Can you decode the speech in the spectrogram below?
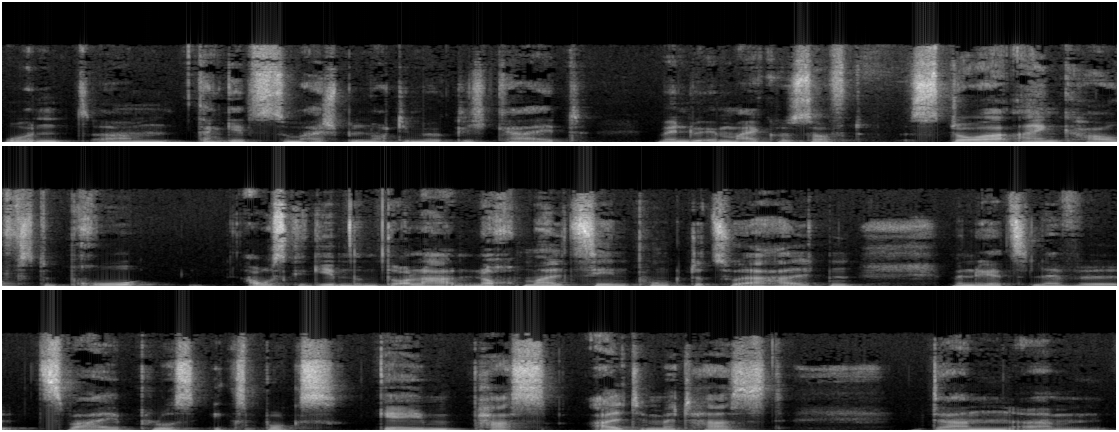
Und ähm, dann gibt es zum Beispiel noch die Möglichkeit, wenn du im Microsoft Store einkaufst, pro ausgegebenem Dollar nochmal 10 Punkte zu erhalten. Wenn du jetzt Level 2 plus Xbox Game Pass Ultimate hast, dann ähm,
